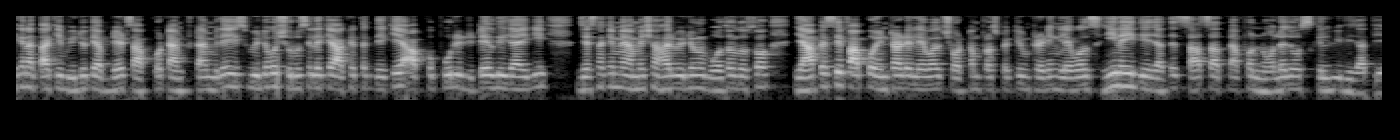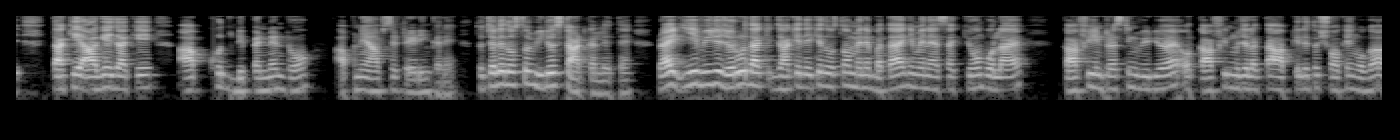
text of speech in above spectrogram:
ठीक है ना? ताकि वीडियो के अपडेट्स आपको टाइम टू टाइम मिले। इस वीडियो को शुरू से लेकर आखिर तक देखिए, आपको पूरी डिटेल दी जाएगी। जैसा कि मैं हमेशा हर वीडियो में बोलता हूँ दोस्तों, यहाँ पे सिर्फ़ आपको intraday level short term prospective trading levels ही नहीं दिए जाते। साथ साथ में आपको नॉलेज और स्किल भी दी जाती है ताकि आगे जाके आप खुद डिपेंडेंट हो अपने आप से ट्रेडिंग करें। तो चलिए दोस्तों वीडियो स्टार्ट कर लेते हैं। राइट ये वीडियो ज़रूर जाके देखिए दोस्तों मैंने बताया कि मैंने ऐसा क्यों बोला है। काफ़ी इंटरेस्टिंग वीडियो है और काफ़ी मुझे लगता है आपके लिए तो शॉकिंग होगा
